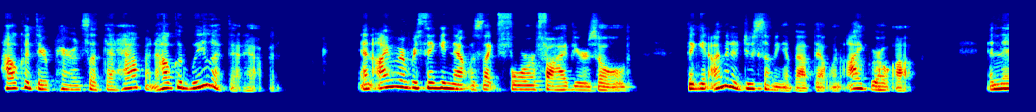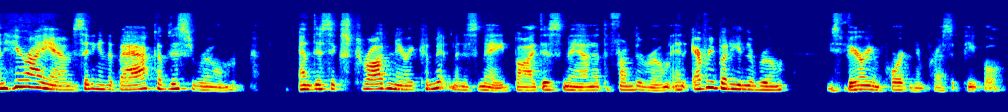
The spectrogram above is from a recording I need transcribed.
how could their parents let that happen? How could we let that happen? And I remember thinking that was like four or five years old, thinking, I'm going to do something about that when I grow up. And then here I am sitting in the back of this room, and this extraordinary commitment is made by this man at the front of the room. And everybody in the room, these very important, impressive people,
